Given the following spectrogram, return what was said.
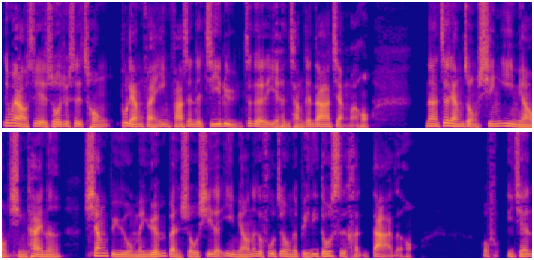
另外老师也说，就是从不良反应发生的几率，这个也很常跟大家讲嘛吼。那这两种新疫苗形态呢，相比于我们原本熟悉的疫苗，那个副作用的比例都是很大的齁。我以前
